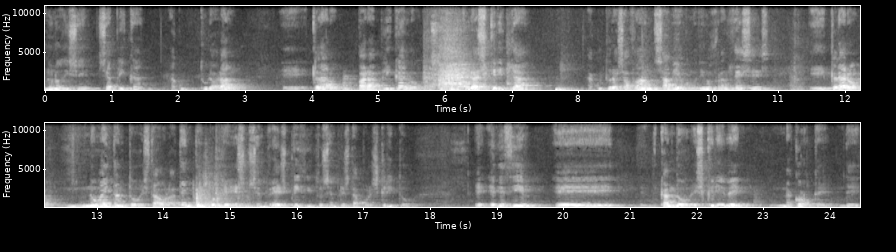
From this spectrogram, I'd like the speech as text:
non o dicen, se aplica a cultura oral, Eh, claro, para aplicalo a cultura escrita, a cultura savant, sabia, como digo os franceses, eh, claro, non hai tanto estado latente, porque eso sempre é explícito, sempre está por escrito. Eh, é decir, eh, cando escribe na corte de,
